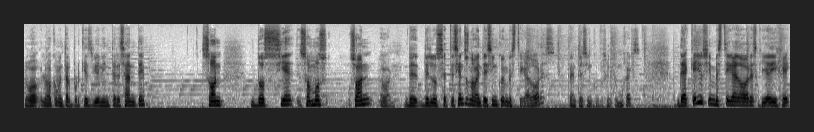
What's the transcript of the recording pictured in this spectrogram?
lo, lo voy a comentar porque es bien interesante. Son 200, somos, son, bueno, de, los 795 investigadores, 35% mujeres. De aquellos investigadores que ya dije,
